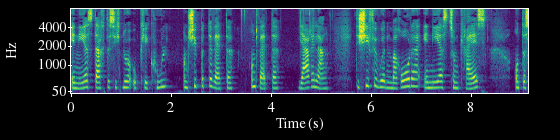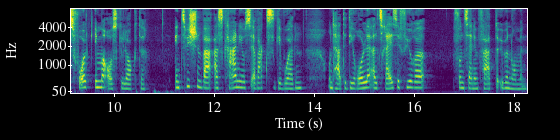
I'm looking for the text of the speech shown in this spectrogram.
Aeneas dachte sich nur, okay, cool, und schipperte weiter und weiter, jahrelang. Die Schiffe wurden maroder, Aeneas zum Kreis und das Volk immer ausgelockter. Inzwischen war Ascanius erwachsen geworden und hatte die Rolle als Reiseführer von seinem Vater übernommen.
